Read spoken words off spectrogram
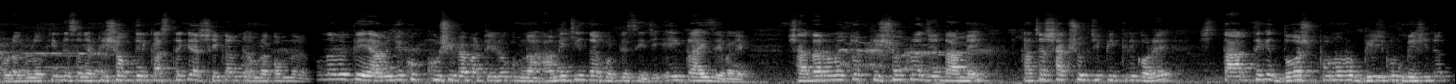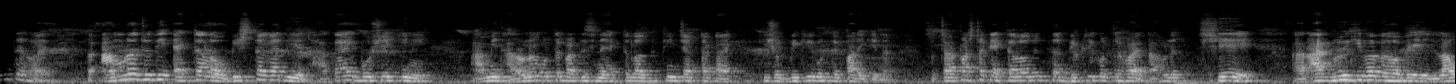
প্রোডাক্টগুলো কিনতেছে না কৃষকদের কাছ থেকে, আর সেই কারণে আমরা কম দামে কম দামে পেয়ে আমি যে খুব খুশি ব্যাপারটা এরকম না, আমি চিন্তা করতেছি যে এই প্রাইসে মানে সাধারণত কৃষকরা যে দামে কাঁচা শাকসবজি বিক্রি করে, তার থেকে দশ, পনেরো, বিশ গুণ বেশি দাম কিনতে হয়। তো আমরা যদি একটা লাউ বিশ টাকা দিয়ে ঢাকায় বসে কিনি, আমি ধারণা করতে পারতেছি না একটা লাউ দু তিন চার টাকায় কৃষক বিক্রি করতে পারে কিনা। তো চার পাঁচ টাকা একটা লাউ যদি তার বিক্রি করতে হয়, তাহলে সে আর আগ্রহী কীভাবে হবে? লাউ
